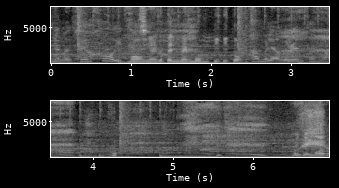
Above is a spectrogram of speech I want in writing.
你们最后一 มอง 次 ไง 机 ก็ 会。 เป็นแมงมุมปีปีตรง 他们两个人在哪？ ไม่ใช่มด 说。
